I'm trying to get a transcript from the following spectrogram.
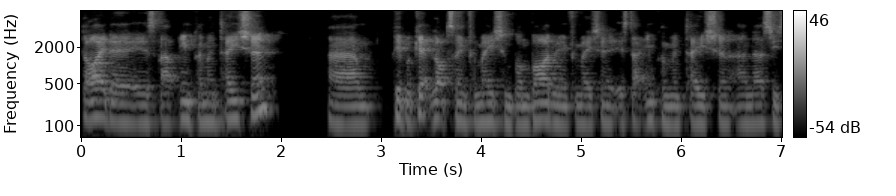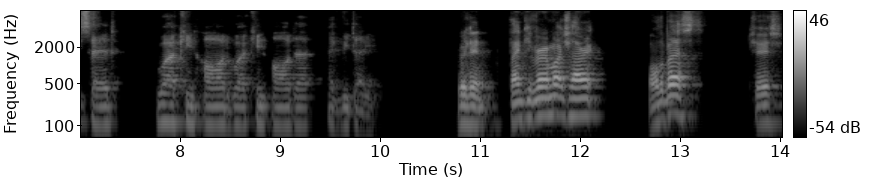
the idea is about implementation. Um, people get lots of information, bombarded with information. It's that implementation. And as you said, working hard, working harder every day. Brilliant. Thank you very much, Harry. All the best. Cheers.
